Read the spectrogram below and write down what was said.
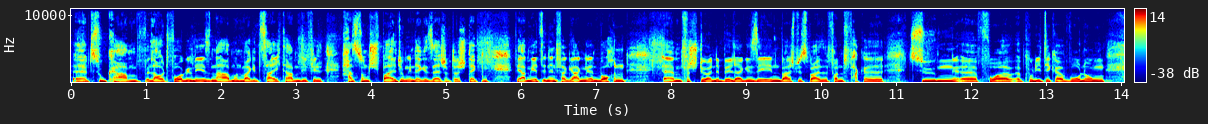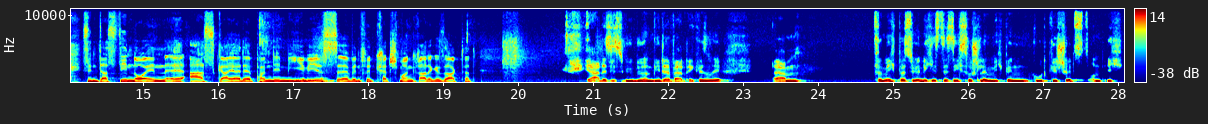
äh, zukamen, laut vorgelesen haben und mal gezeigt haben, wie viel Hass und Spaltung in der Gesellschaft da stecken. Wir haben jetzt in den vergangenen Wochen ähm, verstörende Bilder gesehen, beispielsweise von Fackelzügen äh, vor äh, Politikerwohnungen. Sind das die neuen äh, Aasgeier der Pandemie, wie es äh, Winfried Kretschmann gerade gesagt hat? Ja, das ist übel und widerwärtig. Wissen Sie, ähm, für mich persönlich ist das nicht so schlimm. Ich bin gut geschützt und ich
